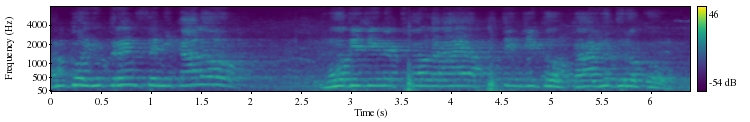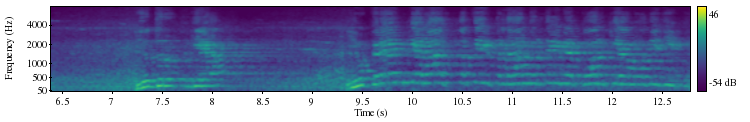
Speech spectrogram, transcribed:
हमको यूक्रेन से निकालो। मोदी जी ने फ़ोन लगाया पुतिन जी को, कहा युद्ध रोको युद्ध रुक गया। यूक्रेन के राष्ट्रपति प्रधानमंत्री ने फ़ोन किया मोदी जी को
